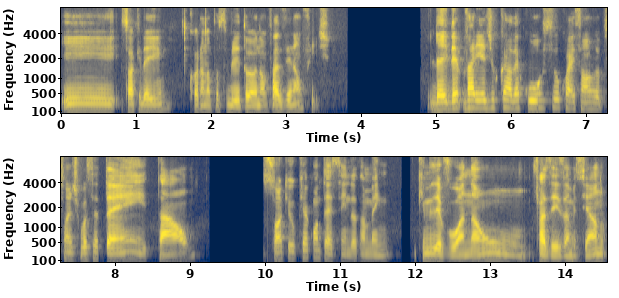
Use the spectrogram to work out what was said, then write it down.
E só que daí Corona possibilitou eu não fazer, não fiz. E daí varia de cada curso, quais são as opções que você tem e tal. Só que o que acontece ainda também, que me levou a não fazer exame esse ano,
